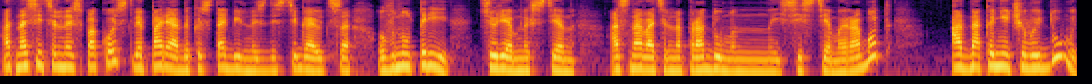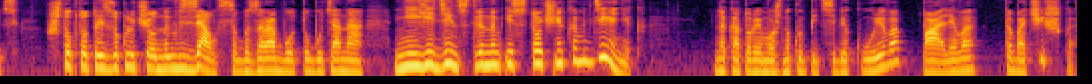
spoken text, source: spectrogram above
Относительное спокойствие, порядок и стабильность достигаются внутри тюремных стен основательно продуманной системой работ, однако нечего и думать, что кто-то из заключенных взялся бы за работу, будь она не единственным источником денег, на которые можно купить себе курево, палево, табачишко.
